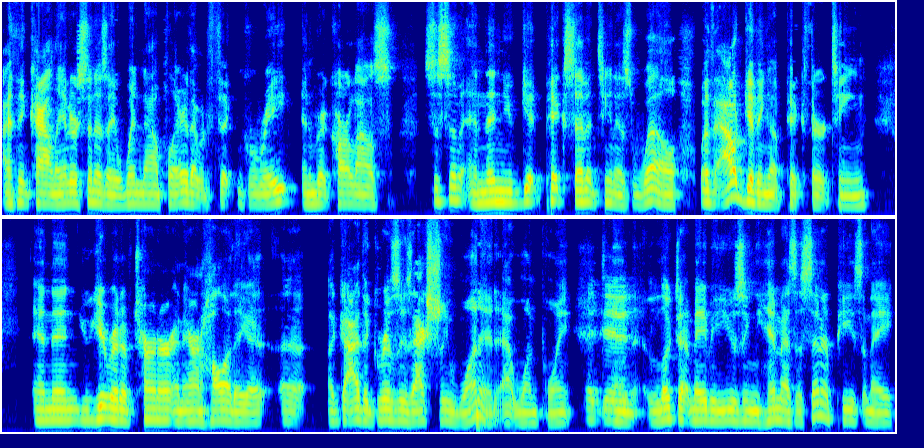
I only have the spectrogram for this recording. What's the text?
I think Kyle Anderson is a win now player that would fit great in Rick Carlisle's system. And then you get pick 17 as well without giving up pick 13. And then you get rid of Turner and Aaron Holiday, a, a, a guy the Grizzlies actually wanted at one point They did. and looked at maybe using him as a centerpiece in a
